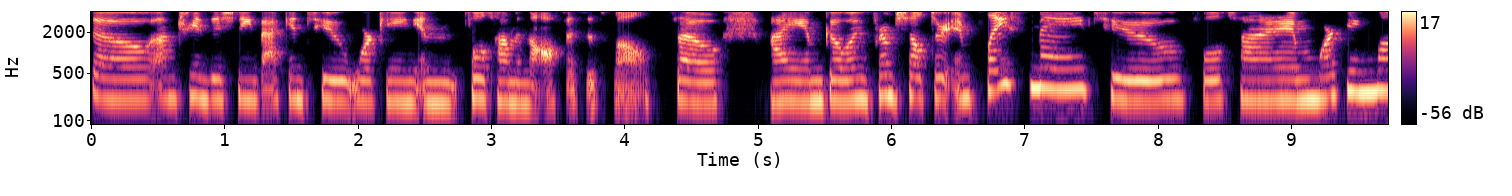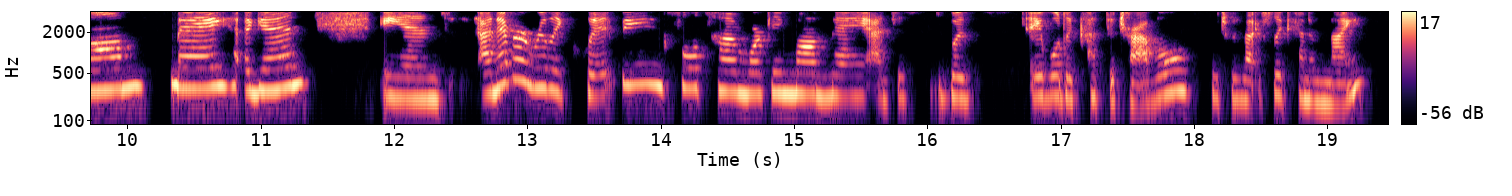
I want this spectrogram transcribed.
So I'm transitioning back into working in full time in the office as well. So I am going from shelter in place May to full time working mom May again. And I never really quit being full time working mom May. I just was able to cut the travel, which was actually kind of nice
